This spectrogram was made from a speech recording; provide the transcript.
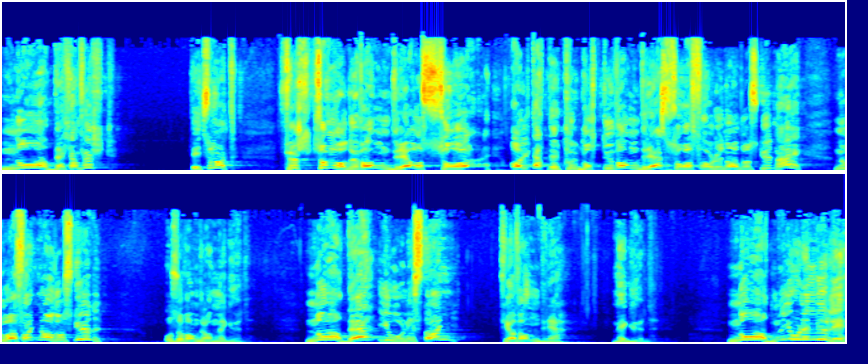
Nåde kommer først. Det er ikke sånn at først så må du vandre, og så, alt etter hvor godt du vandrer, så får du nåde hos Gud. Nei, Noah fant nåde hos Gud, og så vandra han med Gud. Nåde gjorde han i stand til å vandre med Gud. Nåden gjorde det mulig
